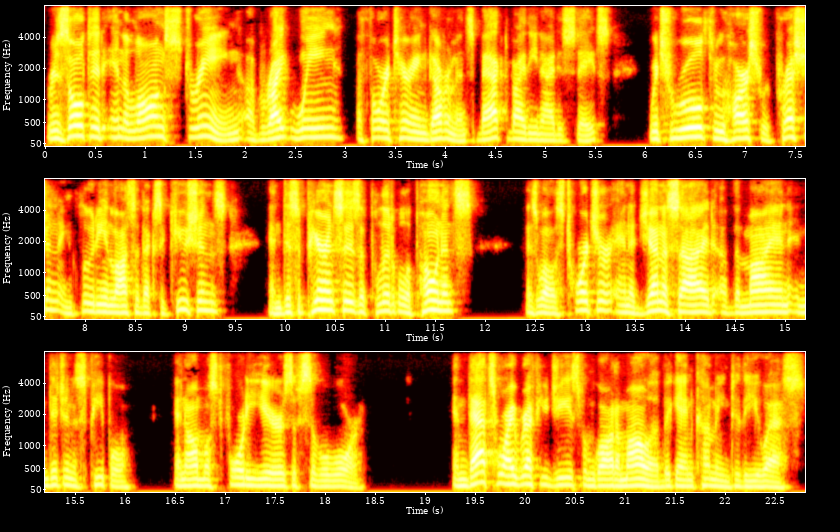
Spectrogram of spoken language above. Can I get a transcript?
resulted in a long string of right wing authoritarian governments backed by the United States, which ruled through harsh repression, including lots of executions and disappearances of political opponents, as well as torture and a genocide of the Mayan indigenous people and almost 40 years of civil war. And that's why refugees from Guatemala began coming to the US.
